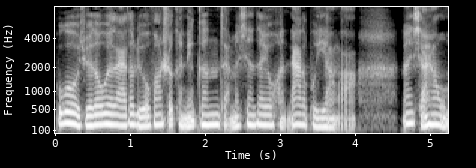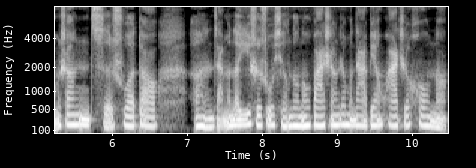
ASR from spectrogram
不过我觉得未来的旅游方式肯定跟咱们现在有很大的不一样了。那你想想，我们上次说到，嗯，咱们的衣食住行都能发生这么大变化之后呢？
